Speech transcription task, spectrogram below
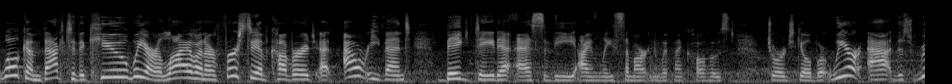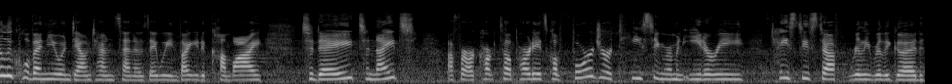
Welcome back to theCUBE. We are live on our first day of coverage at our event, Big Data SV. I'm Lisa Martin with my co-host, George Gilbert. We are at this really cool venue in downtown San Jose. We invite you to come by today, tonight, uh, for our cocktail party. It's called Forager Tasting Room and Eatery. Tasty stuff, really, really good.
